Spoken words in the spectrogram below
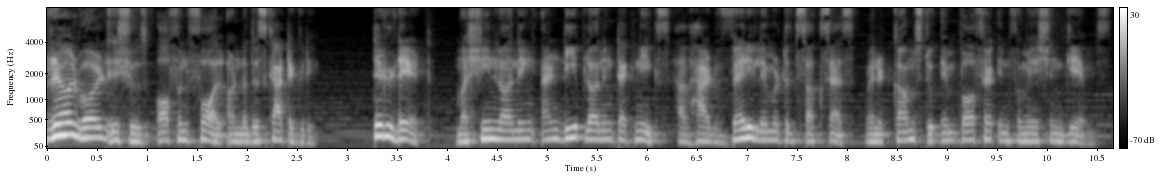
Real world issues often fall under this category. Till date, machine learning and deep learning techniques have had very limited success when it comes to imperfect information games.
